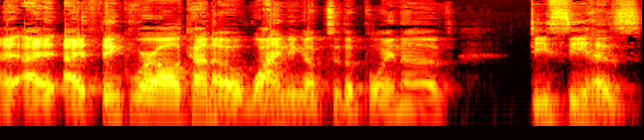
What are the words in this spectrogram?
I, I, I think we're all kind of winding up to the point of DC has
